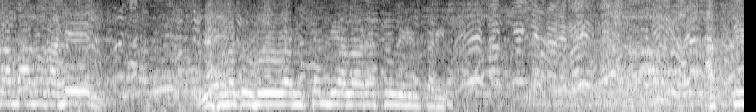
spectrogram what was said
রহমানির রহিম নাহমাদুহু ওয়া নুসাল্লি আলা রাসূলিল কারীম। আজকে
